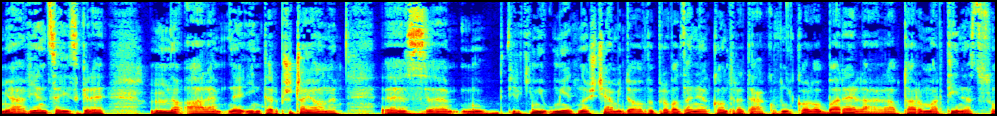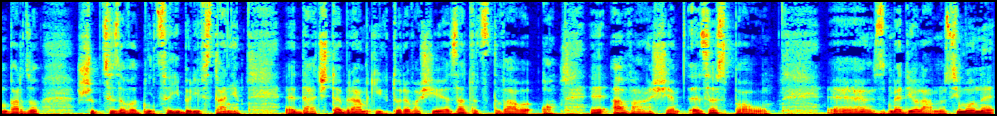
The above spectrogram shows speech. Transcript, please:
miała więcej z gry, no ale Inter przyczajony e, z wielkimi umiejętnościami do wyprowadzania kontrataków Nicolo Barella, Lautaro Martinez. To są bardzo szybcy zawodnicy i byli w stanie e, dać te bramki, które właściwie zadecydowały o e, awansie zespołu e, z Mediolanu. Simone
